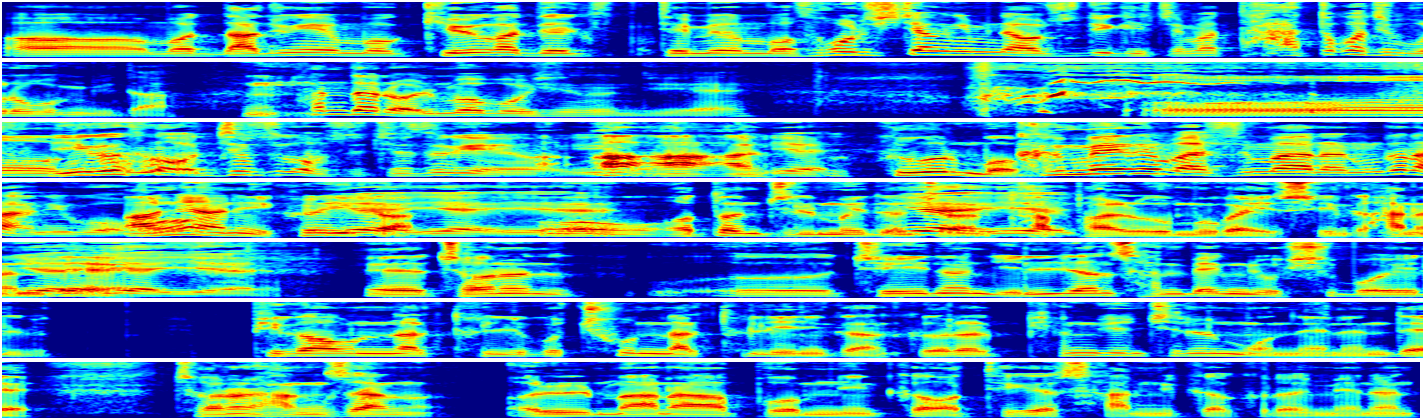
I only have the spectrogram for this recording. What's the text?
뭐 나중에 뭐 기회가 될, 되면 뭐 서울시장님이 나올 수도 있겠지만 다 똑같이 물어봅니다. 음. 한 달에 얼마 버시는지. 어... 이거는 어쩔 수가 없어요. 죄송해요. 아, 아, 아, 예. 그건 뭐 금액을 말씀하라는 건 아니고. 아니 아니 그러니까 예, 예, 예. 뭐 어떤 질문이든 예, 저는 예. 답할 의무가 있으니까 하는데 예, 예, 예. 예, 저는 어, 저희는 1년 365일 비가 오는 날 틀리고 추운 날 틀리니까 그거를 평균치는 못 내는데 저는 항상 얼마나 법니까 어떻게 삽니까 그러면은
